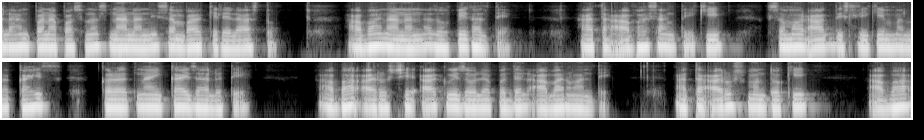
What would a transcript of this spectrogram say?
लहानपणापासूनच नानांनी सांभाळ केलेला असतो. आभा नानांना झोपी घालते. आता आभा सांगते की समोर आग दिसली की मला काहीच कळत नाही काय झालं ते. आभा आरुषचे आग विझवल्याबद्दल आभार मानते. आता आरुष म्हणतो की आभा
